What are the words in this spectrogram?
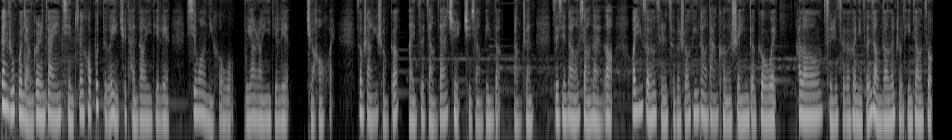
但如果两个人在一起，最后不得已去谈到异地恋，希望你和我不要让异地恋去后悔。送上一首歌，来自蒋佳旭曲小兵的《当真》，谢谢到小奶酪，欢迎所有此时此刻收听到大可乐声音的各位，Hello，此时此刻和你分享到的主题叫做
